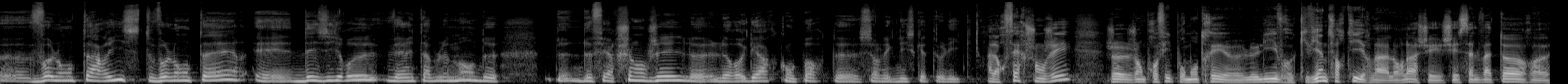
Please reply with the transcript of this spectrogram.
euh, volontaristes, volontaires et désireux véritablement de, de, faire changer le, regard qu'on porte euh, sur l'Église catholique. Alors faire changer, j'en profite pour montrer le livre qui vient de sortir, là, alors là, chez, chez Salvatore,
